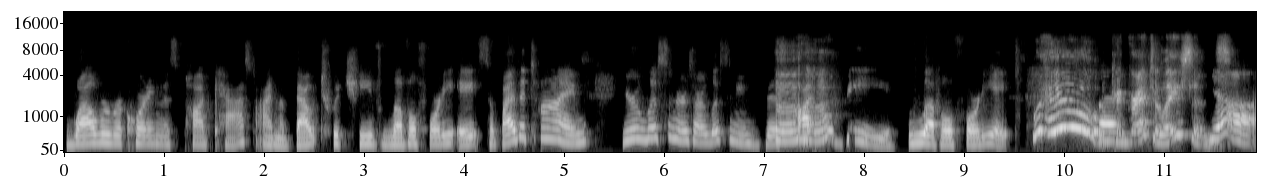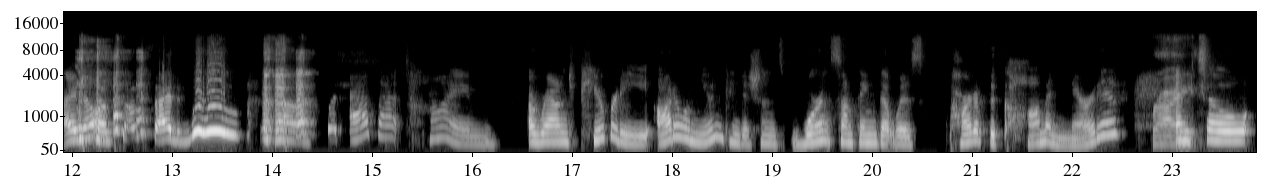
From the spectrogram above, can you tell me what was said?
while we're recording this podcast, I'm about to achieve level 48. So by the time your listeners are listening to this, uh-huh. I will be level 48. Woohoo! But, Congratulations. Yeah, I know. I'm so excited. Woohoo! Uh, but at that time, around puberty, autoimmune conditions weren't something that was part of the common narrative. Right. And so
